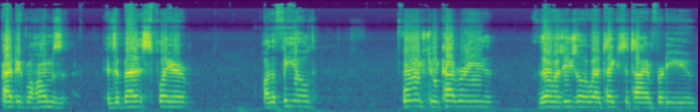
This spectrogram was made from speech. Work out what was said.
Patrick Mahomes is the best player on the field. Four weeks to recovery, though, is usually what it takes the time for you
